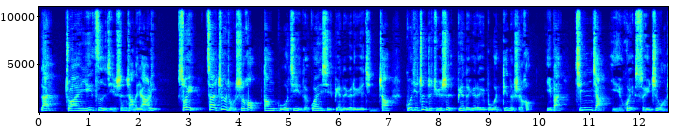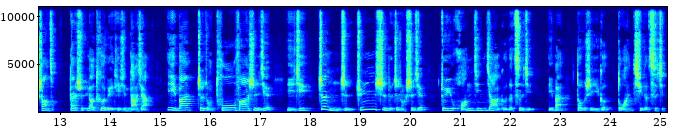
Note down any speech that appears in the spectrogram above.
来转移自己身上的压力。所以在这种时候，当国际的关系变得越来越紧张，国际政治局势变得越来越不稳定的时候，一般金价也会随之往上走。但是要特别提醒大家。一般这种突发事件以及政治军事的这种事件，对于黄金价格的刺激，一般都是一个短期的刺激。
